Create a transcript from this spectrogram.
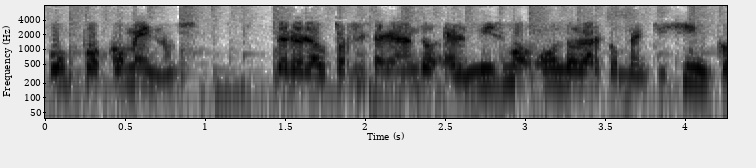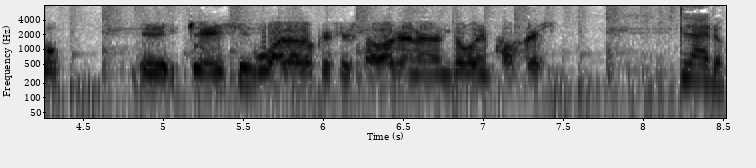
un poco menos, pero el autor se está ganando el mismo un dólar con 25, eh, que es igual a lo que se estaba ganando en papel. Claro,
